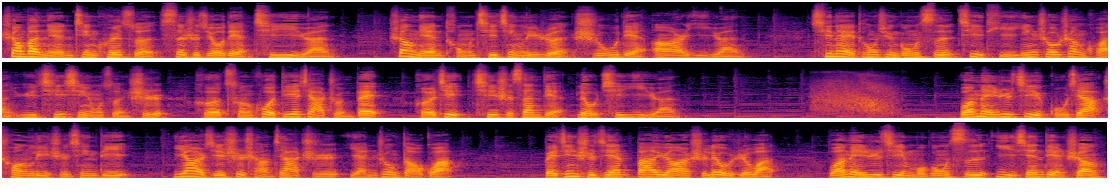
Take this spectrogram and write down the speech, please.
上半年净亏损四十九点七亿元，上年同期净利润十五点二二亿元。期内，通讯公司计提应收账款预期信用损失和存货跌价准备，合计七十三点六七亿元。完美日记股价创历史新低，一二级市场价值严重倒挂。北京时间八月二十六日晚，完美日记母公司易先电商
